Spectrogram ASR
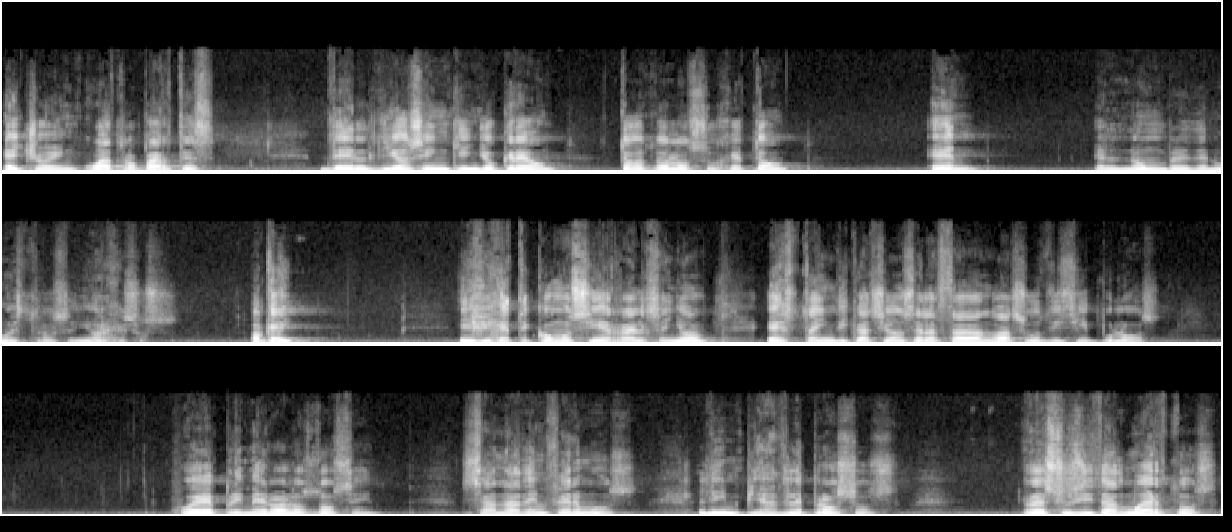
hecho en cuatro partes del Dios en quien yo creo, todo lo sujetó en el nombre de nuestro Señor Jesús. ¿Ok? Y fíjate cómo cierra el Señor. Esta indicación se la está dando a sus discípulos. Fue primero a los doce. Sanad enfermos, limpiad leprosos, resucitad muertos,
